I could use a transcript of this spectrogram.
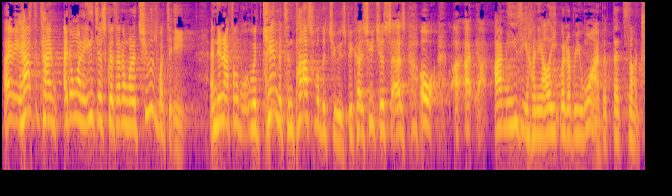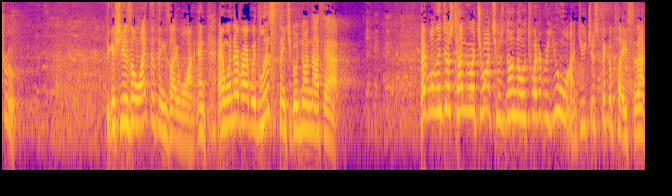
I mean, half the time, I don't want to eat just because I don't want to choose what to eat. And then I thought with Kim, it's impossible to choose because she just says, Oh, I, am easy, honey. I'll eat whatever you want. But that's not true. because she doesn't like the things I want. And, and whenever I would list things, she goes, No, not that. Like, well, then just tell me what you want. She goes, no, no, it's whatever you want. You just pick a place. And I,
